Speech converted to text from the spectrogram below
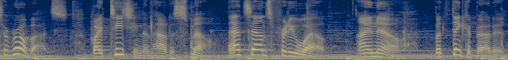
to robots by teaching them how to smell. That sounds pretty wild, I know, but think about it.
